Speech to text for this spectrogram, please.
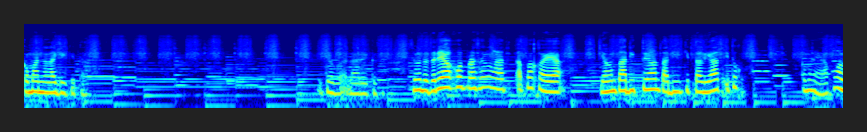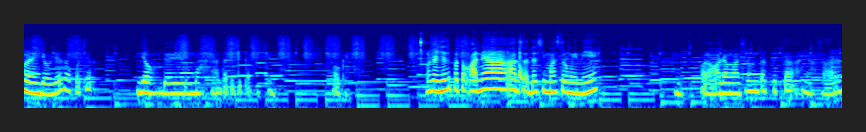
ke mana lagi kita? Coba lari ke sebentar tadi aku perasaan ngeliat apa kayak yang tadi tuh yang tadi kita lihat itu ke mana ya? Aku nggak berani jauh-jauh takutnya jauh dari rumah yang tadi kita bikin. Oke. Okay. Oke, jadi petokannya harus ada si mushroom ini kalau nggak ada mushroom ntar kita nyasar.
